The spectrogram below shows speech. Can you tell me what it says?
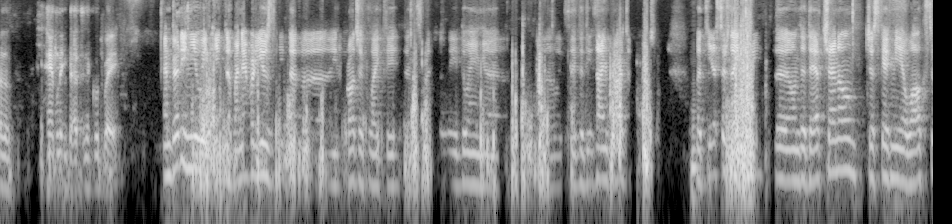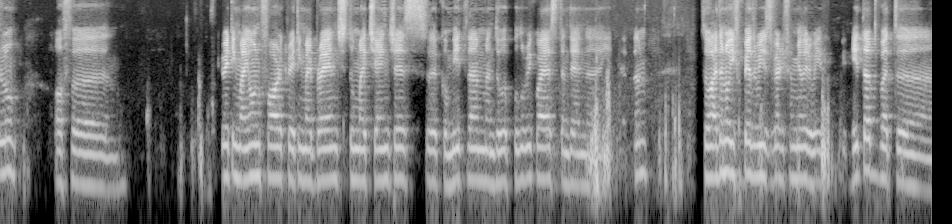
uh, handling that in a good way. I'm very new in GitHub. I never used GitHub uh, in a project like this, and especially doing, uh, uh, let's say, the design part. But yesterday, uh, on the dev channel, just gave me a walkthrough of uh, creating my own fork, creating my branch, do my changes, uh, commit them, and do a pull request, and then uh, them. So I don't know if Pedro is very familiar with GitHub, but uh,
